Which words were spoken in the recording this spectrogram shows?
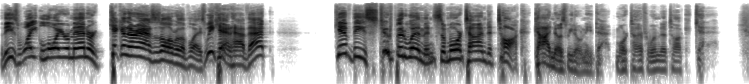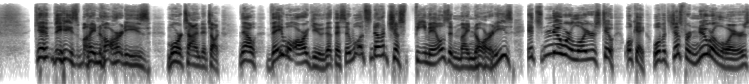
These white lawyer men are kicking their asses all over the place. We can't have that. Give these stupid women some more time to talk. God knows we don't need that. More time for women to talk. Get it. Give these minorities more time to talk. Now, they will argue that they say, well, it's not just females and minorities, it's newer lawyers too. Okay, well, if it's just for newer lawyers,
